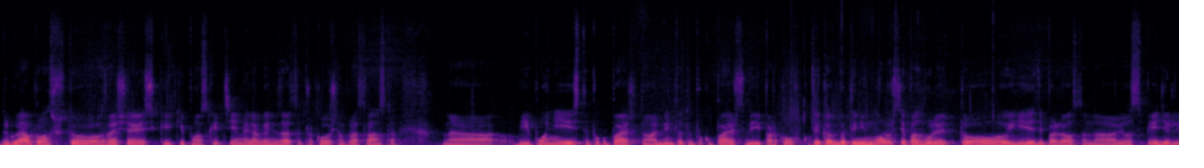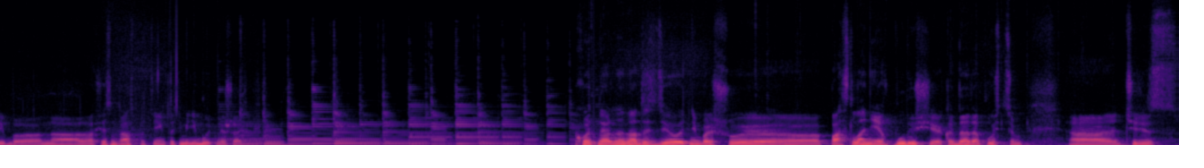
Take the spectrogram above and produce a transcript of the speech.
Другой вопрос, что, возвращаясь к японской теме, организации парковочного пространства, а, в Японии, если ты покупаешь автомобиль, то ты покупаешь себе и парковку. Если как бы ты не можешь себе позволить, то езди, пожалуйста, на велосипеде, либо на общественном транспорте, никто тебе не будет мешать. Хоть, наверное, надо сделать небольшое э, послание в будущее, когда, допустим, э, через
